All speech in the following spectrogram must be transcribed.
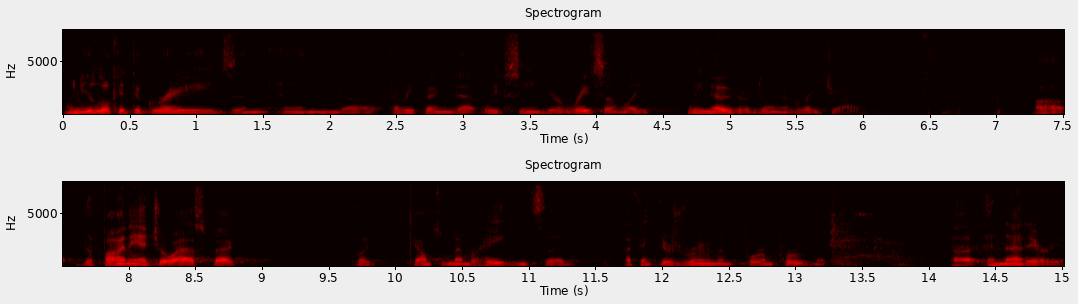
when you look at the grades and, and uh, everything that we've seen here recently, we know they're doing a great job. Uh, The financial aspect, like Councilmember Hayden said, I think there's room for improvement uh, in that area.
